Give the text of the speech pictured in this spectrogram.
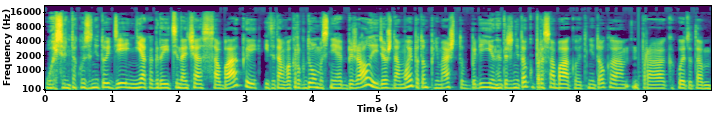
«Ой, сегодня такой занятой день, некогда идти на час с собакой», и ты там вокруг дома с ней оббежал, и идешь домой, и потом понимаешь, что, блин, это же не только про собаку, это не только про какую-то там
